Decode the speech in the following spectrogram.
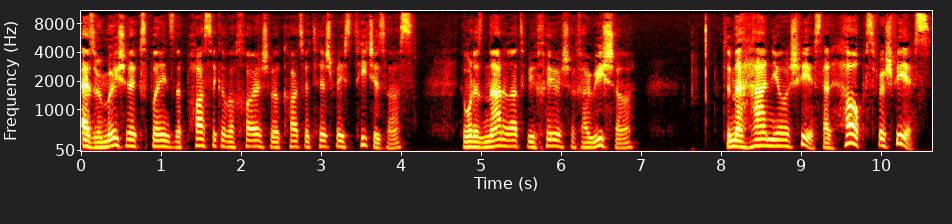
As Ramosha explains, the pasuk of Acharish V'Katzer Tishbeis teaches us that one is not allowed to be Chirish Charisha to Mahanyo Shvius, that helps for Shvius.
